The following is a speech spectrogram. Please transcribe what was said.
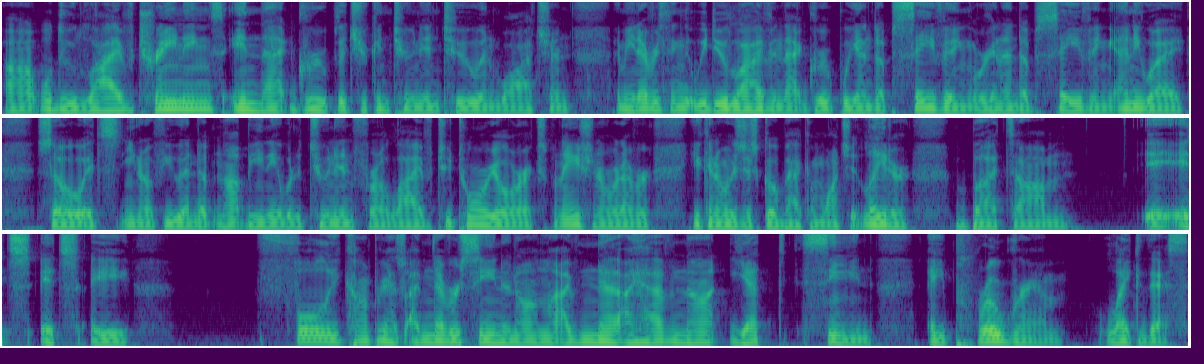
Uh, we'll do live trainings in that group that you can tune into and watch. And I mean, everything that we do live in that group, we end up saving. We're going to end up saving anyway. So it's, you know, if you end up not being able to tune in for a live tutorial or explanation or whatever, you can always just go back and watch it later. But um, it, it's, it's a fully comprehensive. I've never seen an online, I've ne- I have not yet seen a program like this.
